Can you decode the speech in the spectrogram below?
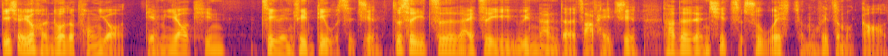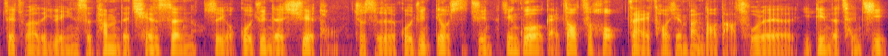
的确有很多的朋友点名要听。志愿军第五十军，这是一支来自于云南的杂牌军，它的人气指数为什么会这么高？最主要的原因是他们的前身是有国军的血统，就是国军六十军，经过改造之后，在朝鲜半岛打出了一定的成绩，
